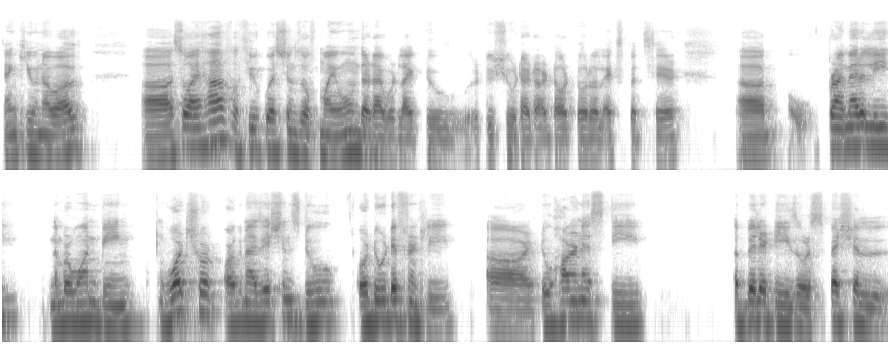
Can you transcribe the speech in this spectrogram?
Thank you, Nawal. Uh, so I have a few questions of my own that I would like to, to shoot at our doctoral experts here. Uh, primarily, number one being, what should organizations do or do differently uh, to harness the abilities or special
